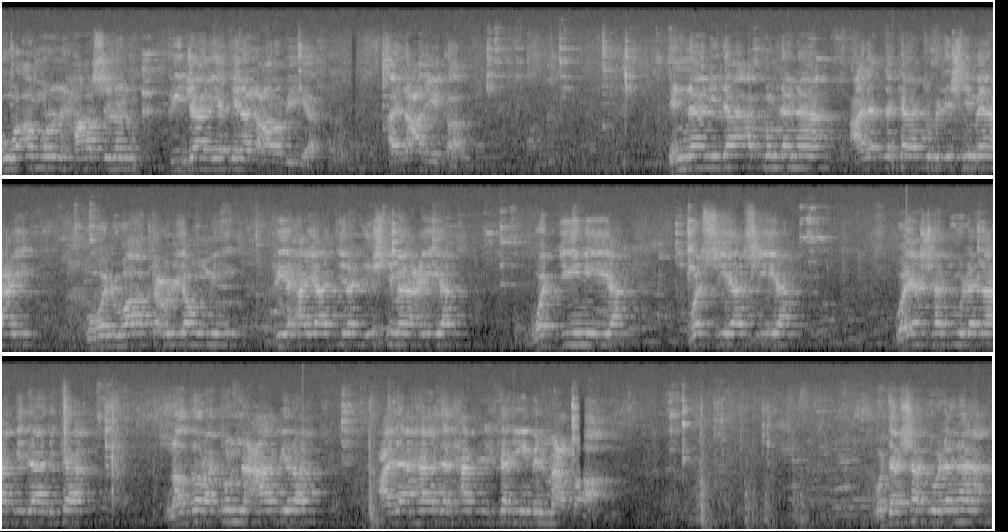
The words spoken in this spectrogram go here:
هو أمر حاصل في جاليتنا العربية العريقة. إن نداءكم لنا على التكاتف الاجتماعي هو الواقع اليومي في حياتنا الاجتماعية والدينية والسياسية ويشهد لنا بذلك نظرة عابرة على هذا الحفل الكريم المعطاء. وتشهد لنا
